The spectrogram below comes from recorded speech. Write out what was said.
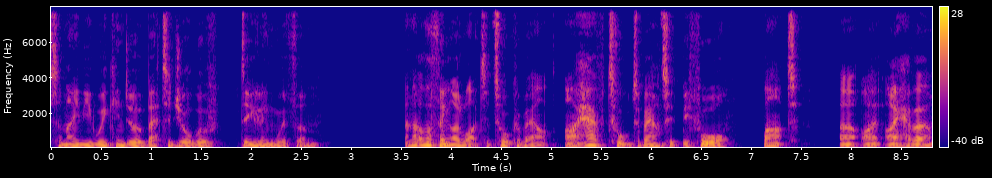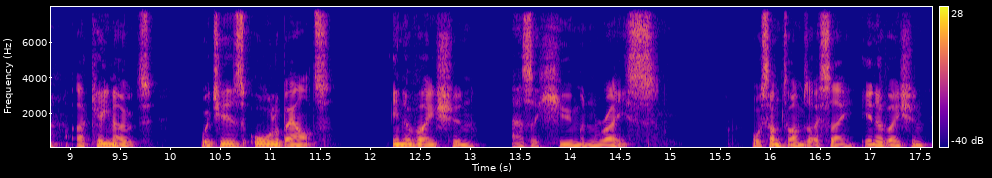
so maybe we can do a better job of dealing with them. Another thing I'd like to talk about, I have talked about it before, but uh, I, I, have a, a keynote which is all about innovation as a human race. Or sometimes I say innovation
